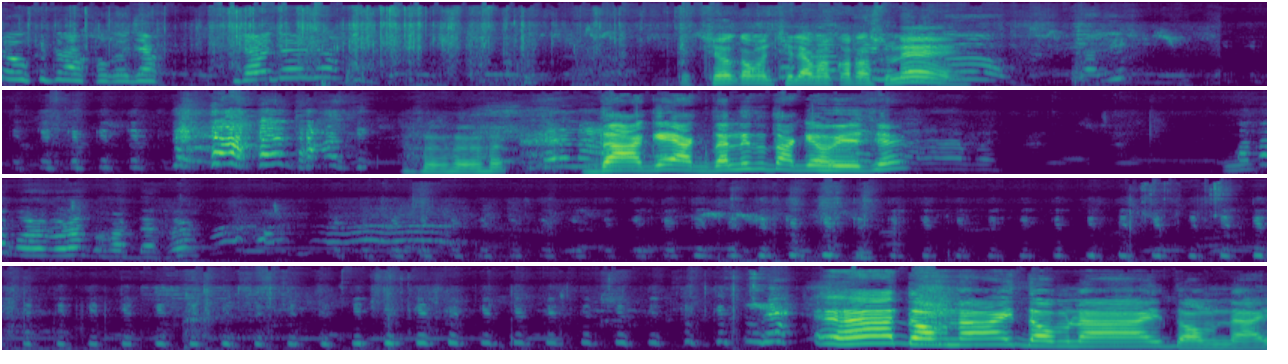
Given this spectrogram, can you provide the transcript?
চৌকিতে রাখো যাও। দেখছ কেমন ছেলে আমার কথা শুনে? দাগে একদানি তো দাগে হয়েছে। দম নাই দম নাই দম নাই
